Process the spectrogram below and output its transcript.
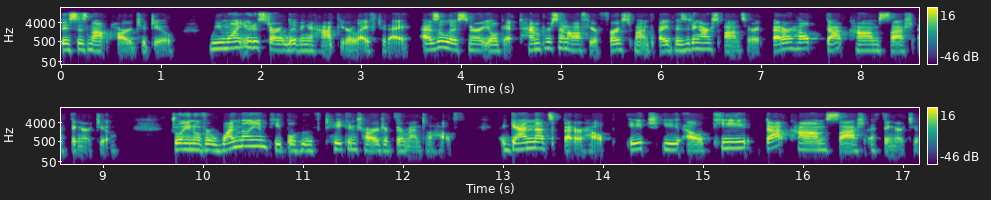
this is not hard to do. We want you to start living a happier life today. As a listener, you'll get 10% off your first month by visiting our sponsor at betterhelp.com slash a thing or two. Join over 1 million people who have taken charge of their mental health. Again, that's BetterHelp, H-E-L-P dot com slash a thing or two.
